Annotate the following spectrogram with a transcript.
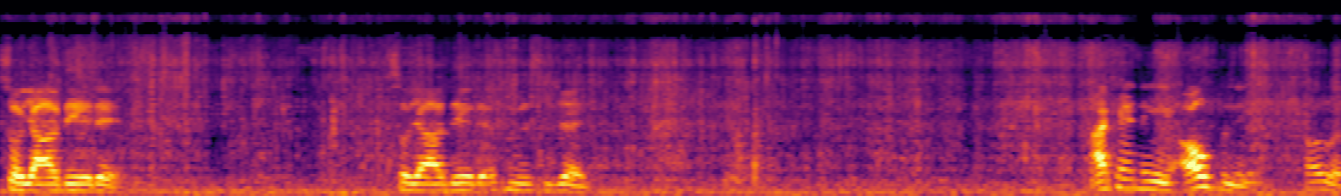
So y'all did it. So y'all did that for Mr. J. I can't even open it. Hold up.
